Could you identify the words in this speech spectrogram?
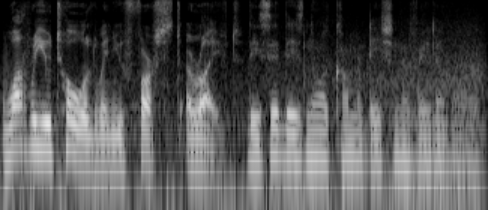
what were you told when you first arrived They said there's no accommodation available.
